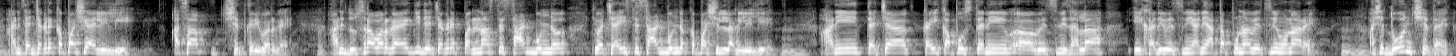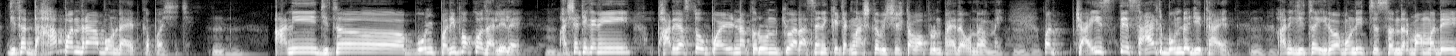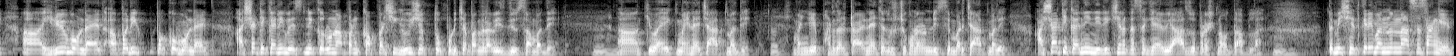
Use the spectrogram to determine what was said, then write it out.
आणि त्यांच्याकडे कपाशी आलेली आहे. असा शेतकरी वर्ग आहे. आणि दुसरा वर्ग आहे की ज्याच्याकडे पन्नास ते साठ बोंड किंवा चाळीस ते साठ बोंड कपाशीला लागलेली आहेत. आणि त्याच्या काही कापूस त्यांनी वेचणी झाला एखादी वेचणी आणि आता पुन्हा वेचणी होणार आहे. असे दोन शेत आहेत जिथं दहा पंधरा बोंड आहेत कपाशीचे. आणि जिथं बोंड परिपक्व झालेलं आहे अशा ठिकाणी फार जास्त उपाययोजना करून किंवा रासायनिक कीटकनाशक विशेषतः वापरून फायदा होणार नाही. पण चाळीस ते साठ बोंड जिथं आहेत आणि जिथं हिरवा बोंडीच्या संदर्भामध्ये हिरवी बोंड आहेत अपरिपक्व बोंड आहेत अशा ठिकाणी वेचणी करून आपण कपाशी घेऊ शकतो पुढच्या पंधरा वीस दिवसामध्ये किंवा एक महिन्याच्या आतमध्ये म्हणजे फडदर टाळण्याच्या दृष्टिकोनातून डिसेंबरच्या आतमध्ये. अशा ठिकाणी निरीक्षण कसं घ्यावी हा जो प्रश्न होता आपला. तर मी शेतकरी बंधूंना असं सांगेन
